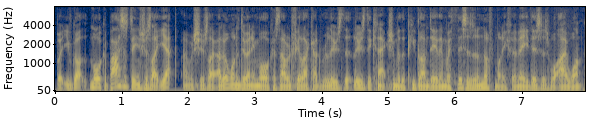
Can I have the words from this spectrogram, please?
But you've got more capacity, and she was like, "Yep." And she was like, "I don't want to do any more because I would feel like I'd lose the lose the connection with the people I'm dealing with. This is enough money for me. This is what I want."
